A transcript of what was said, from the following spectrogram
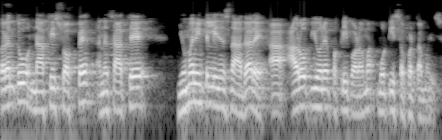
પરંતુ નાફી સોફ્ટવેર અને સાથે હ્યુમન ઇન્ટેલિજન્સના આધારે આ આરોપીઓને પકડી પાડવામાં મોટી સફળતા મળી છે.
